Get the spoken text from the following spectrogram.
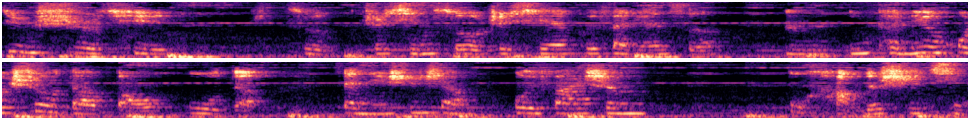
定是去做执行所有这些规范原则，嗯，您肯定会受到保护的，在您身上会发生不好的事情。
